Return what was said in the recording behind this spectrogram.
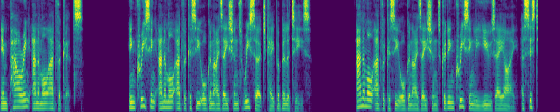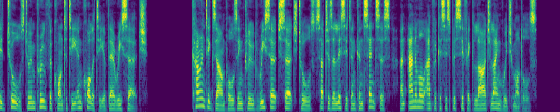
Empowering Animal Advocates. Increasing animal advocacy organizations' research capabilities. Animal advocacy organizations could increasingly use AI assisted tools to improve the quantity and quality of their research. Current examples include research search tools such as Elicit and Consensus, and animal advocacy specific large language models,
